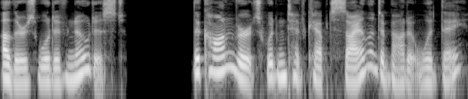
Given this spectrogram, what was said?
Others would have noticed. The converts wouldn't have kept silent about it, would they?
